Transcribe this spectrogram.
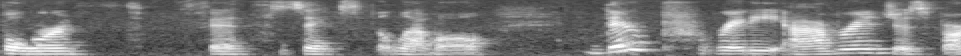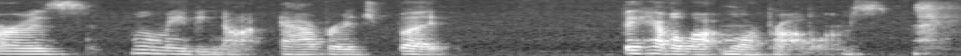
fourth, fifth, sixth level, they're pretty average as far as, well, maybe not average, but they have a lot more problems.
